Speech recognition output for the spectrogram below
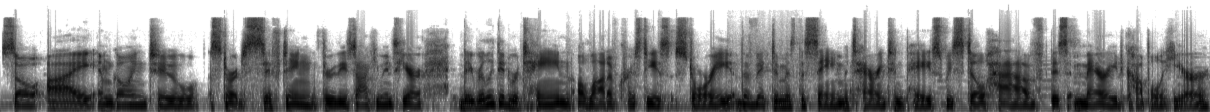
So I am going to start sifting through these documents here. They really did retain a lot of Christie's story. The victim is the same, it's Harrington Pace. We still have this married couple here,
